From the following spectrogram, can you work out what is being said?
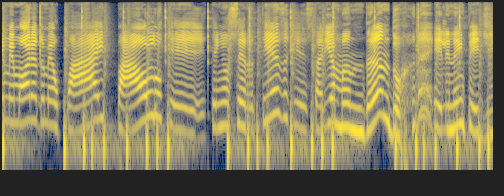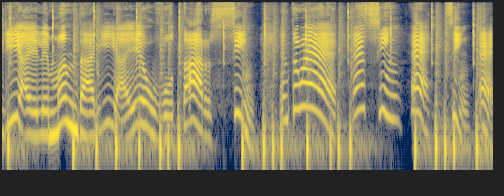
Em memória do meu pai, Paulo, que tenho certeza que estaria mandando, ele nem pediria, ele mandaria eu votar sim. Então é, é sim, é, sim, é,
